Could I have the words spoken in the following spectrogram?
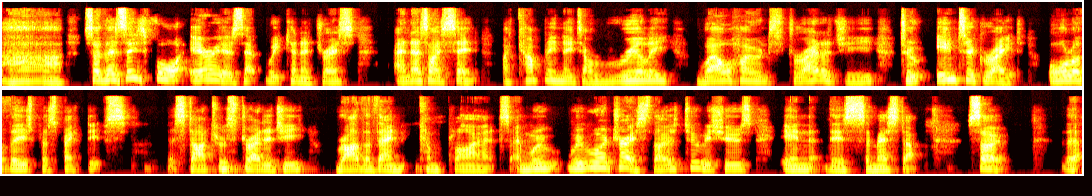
Ah, so there's these four areas that we can address. And as I said, a company needs a really well honed strategy to integrate all of these perspectives that starts with strategy rather than compliance. And we, we will address those two issues in this semester. So, the,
